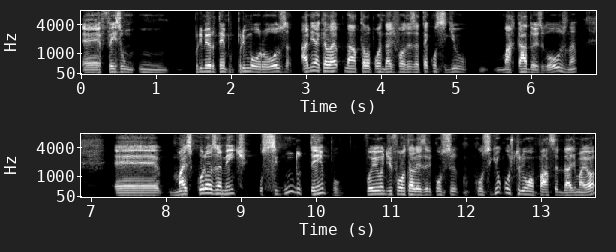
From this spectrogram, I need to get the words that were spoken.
é, fez um, um primeiro tempo primoroso. Ali naquela, naquela oportunidade, o Fortaleza até conseguiu marcar dois gols, né? É, mas curiosamente, o segundo tempo foi onde Fortaleza ele cons conseguiu construir uma facilidade maior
